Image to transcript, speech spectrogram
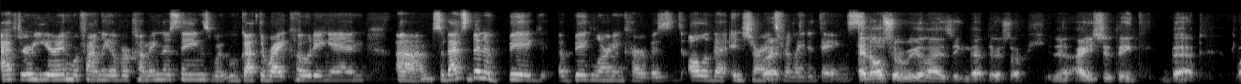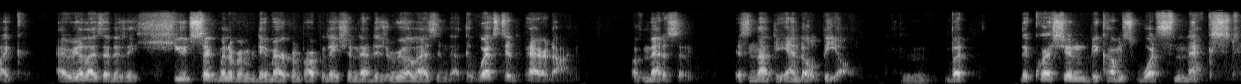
after a year in, we're finally overcoming those things. We- We've got the right coding in. Um, so that's been a big, a big learning curve is all of the insurance related things. and also realizing that there's a you know, i used to think that like i realized that there's a huge segment of the american population that is realizing that the western paradigm of medicine is not the end all be all Mhm. but the question becomes what's next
